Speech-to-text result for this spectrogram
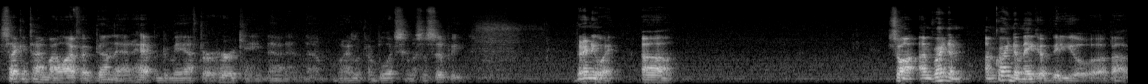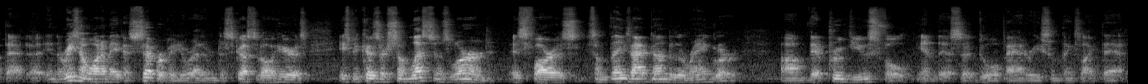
Second time in my life I've done that. It happened to me after a hurricane down in, uh, when I lived in Biloxi, Mississippi. But anyway, uh, so I'm going to I'm going to make a video about that. Uh, and the reason I want to make a separate video rather than discuss it all here is is because there's some lessons learned as far as some things I've done to the Wrangler um, that proved useful in this, uh, dual batteries and things like that.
